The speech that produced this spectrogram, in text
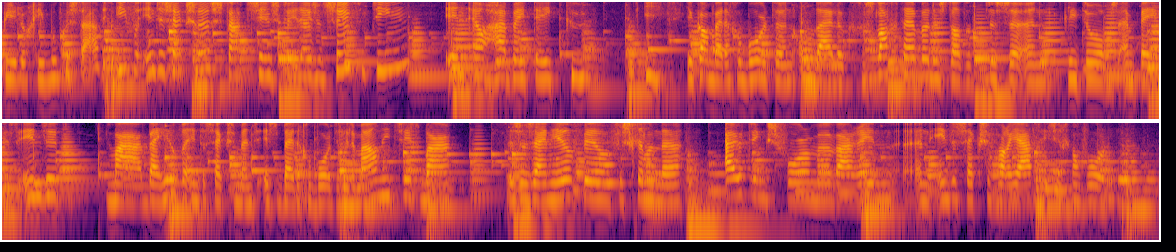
biologieboeken staat. I van interseksen staat sinds 2017 in LHBTQ. Je kan bij de geboorte een onduidelijk geslacht hebben, dus dat het tussen een clitoris en penis in zit. Maar bij heel veel intersexe mensen is het bij de geboorte helemaal niet zichtbaar. Dus er zijn heel veel verschillende uitingsvormen waarin een intersexe variatie zich kan voordoen.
